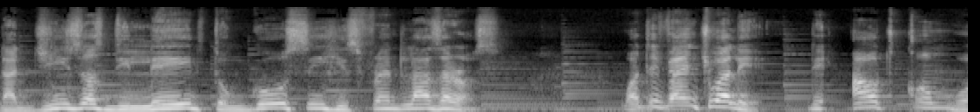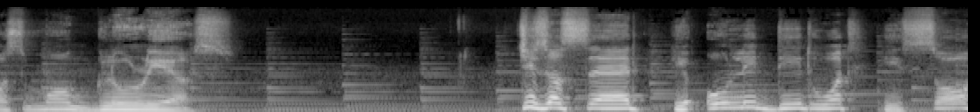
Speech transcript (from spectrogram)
that Jesus delayed to go see his friend Lazarus. But eventually, the outcome was more glorious. Jesus said he only did what he saw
